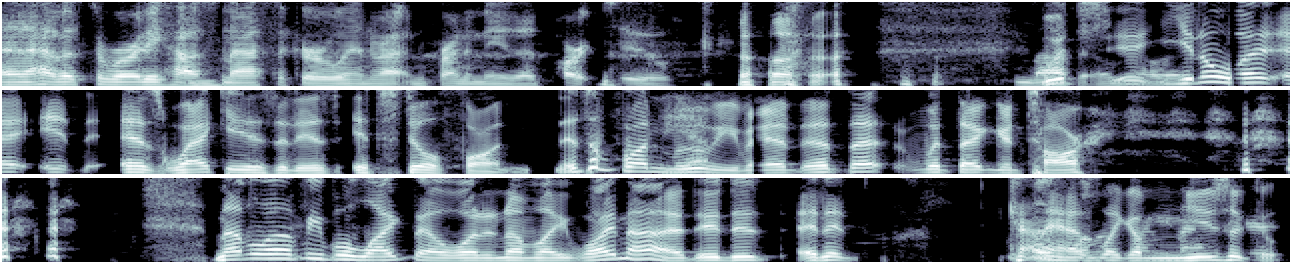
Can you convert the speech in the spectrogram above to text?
And I have a sorority house massacre win right in front of me. The part two. Which that not you know what? Uh, It as wacky as it is, it's still fun. It's a fun Yeah. movie, man. That, that with that guitar. not a lot of people like that one, and I'm like, why not? It, it and it kind of has like a musical. Massacre?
